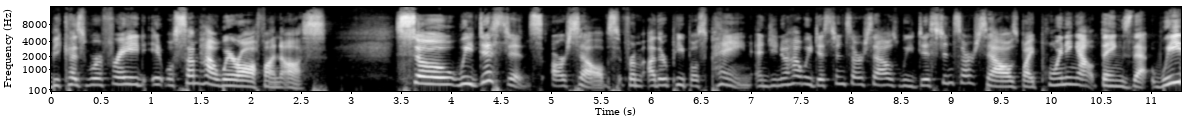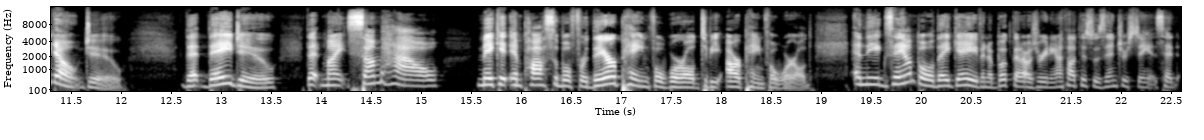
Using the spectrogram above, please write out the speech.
because we're afraid it will somehow wear off on us. So we distance ourselves from other people's pain. And you know how we distance ourselves? We distance ourselves by pointing out things that we don't do, that they do, that might somehow make it impossible for their painful world to be our painful world. And the example they gave in a book that I was reading, I thought this was interesting. It said,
